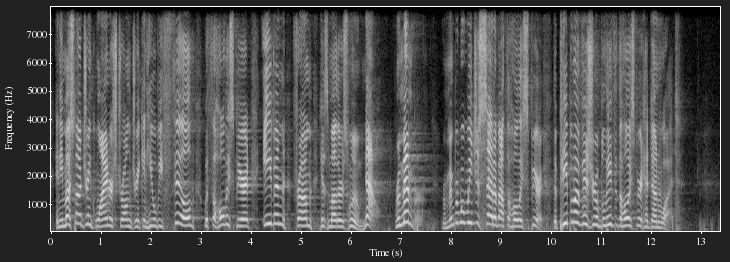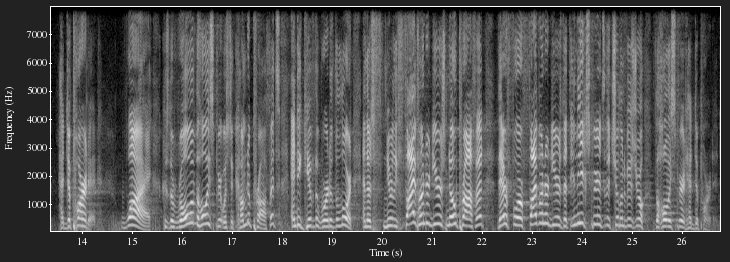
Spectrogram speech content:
And he must not drink wine or strong drink, and he will be filled with the Holy Spirit even from his mother's womb. Now, remember, remember what we just said about the Holy Spirit. The people of Israel believed that the Holy Spirit had done what? Had departed. Why? Because the role of the Holy Spirit was to come to prophets and to give the word of the Lord. And there's nearly 500 years no prophet, therefore, 500 years that in the experience of the children of Israel, the Holy Spirit had departed.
